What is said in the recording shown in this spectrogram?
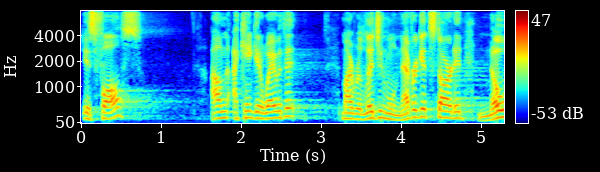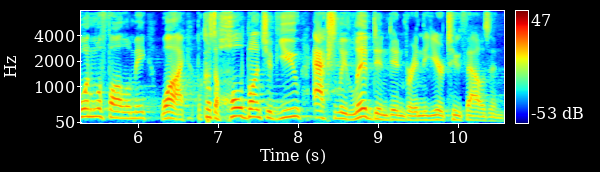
is false, I'll, I can not get away with it. My religion will never get started. No one will follow me. Why? Because a whole bunch of you actually lived in Denver in the year 2000.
